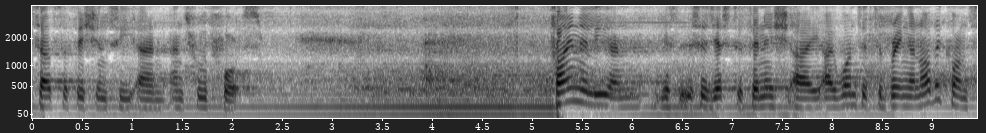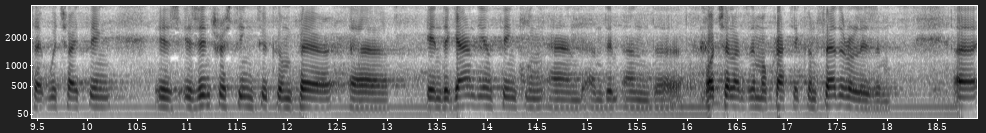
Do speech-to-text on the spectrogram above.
self-sufficiency and, and truth force. Finally, and this, is just to finish, I, I, wanted to bring another concept which I think is, is interesting to compare uh, in the Gandhian thinking and, and, and uh, Öcalan's democratic confederalism. Uh,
